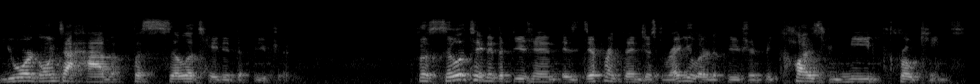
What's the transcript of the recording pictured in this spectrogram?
you are going to have facilitated diffusion. Facilitated diffusion is different than just regular diffusion because you need proteins.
